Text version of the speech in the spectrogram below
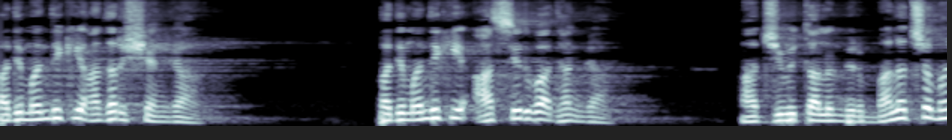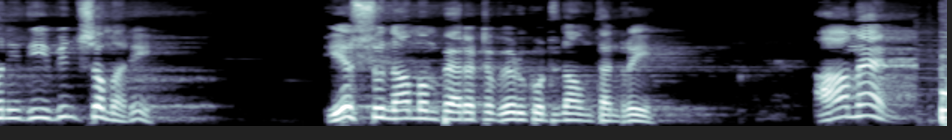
పది మందికి ఆదర్శంగా పది మందికి ఆశీర్వాదంగా మా జీవితాలను మీరు మలచమని దీవించమని యేసు నామం పేరట వేడుకుంటున్నాం తండ్రి. ఆమెన్.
